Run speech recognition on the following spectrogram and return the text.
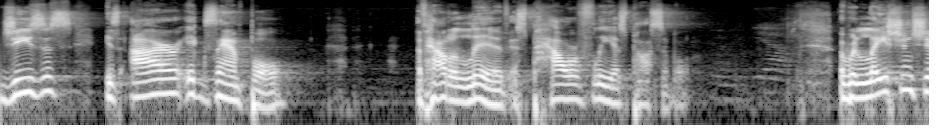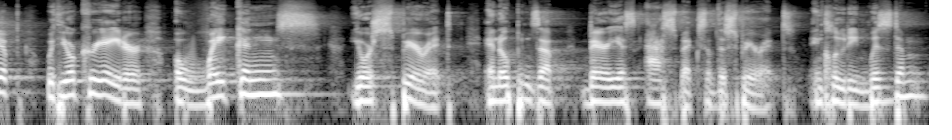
Jesus is our example of how to live as powerfully as possible. A relationship with your Creator awakens your spirit and opens up various aspects of the Spirit, including wisdom,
